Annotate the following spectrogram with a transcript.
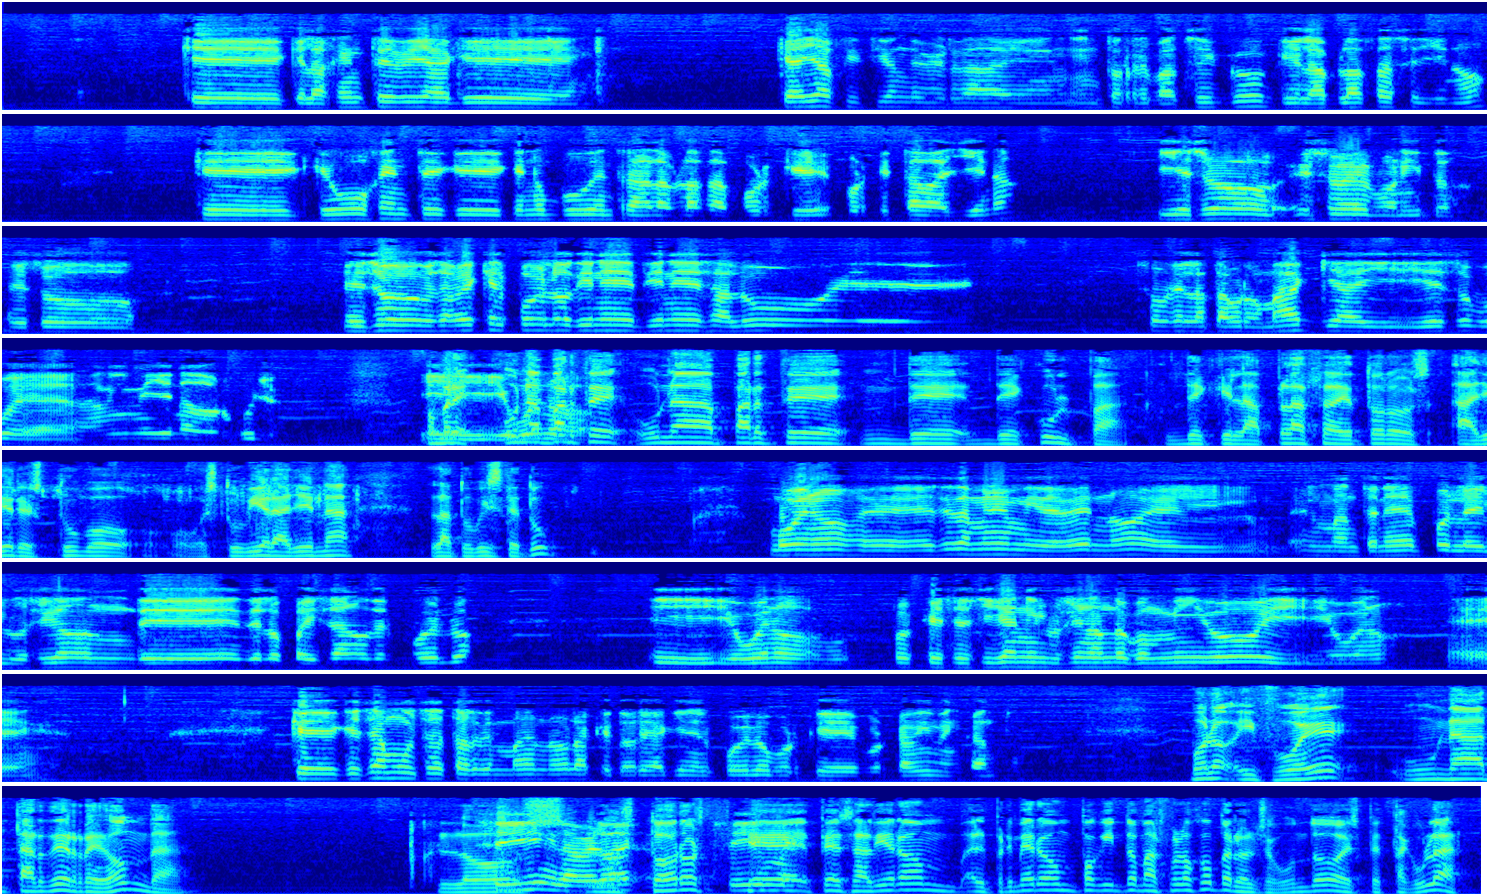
que, que la gente vea que, que hay afición de verdad en, en Torre Pacheco, que la plaza se llenó, que, que hubo gente que, que no pudo entrar a la plaza porque, porque estaba llena y eso, eso es bonito, eso, eso, sabes que el pueblo tiene, tiene salud eh, sobre la tauromaquia y eso pues a mí me llena de orgullo. Hombre, Y, una bueno, parte, una parte de, de culpa de que la plaza de toros ayer estuvo o estuviera llena, la tuviste tú. Bueno, eh, ese también es mi deber, ¿no? El, el mantener pues la ilusión de, de los paisanos del pueblo y, y, bueno, pues que se sigan ilusionando conmigo y, y bueno, eh, que, que sean muchas tardes más, ¿no? Las que toré aquí en el pueblo porque porque a mí me encanta. Bueno, y fue una tarde redonda. Los, Sí, la verdad, los toros sí, que te salieron, el primero un poquito más flojo, pero el segundo espectacular.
